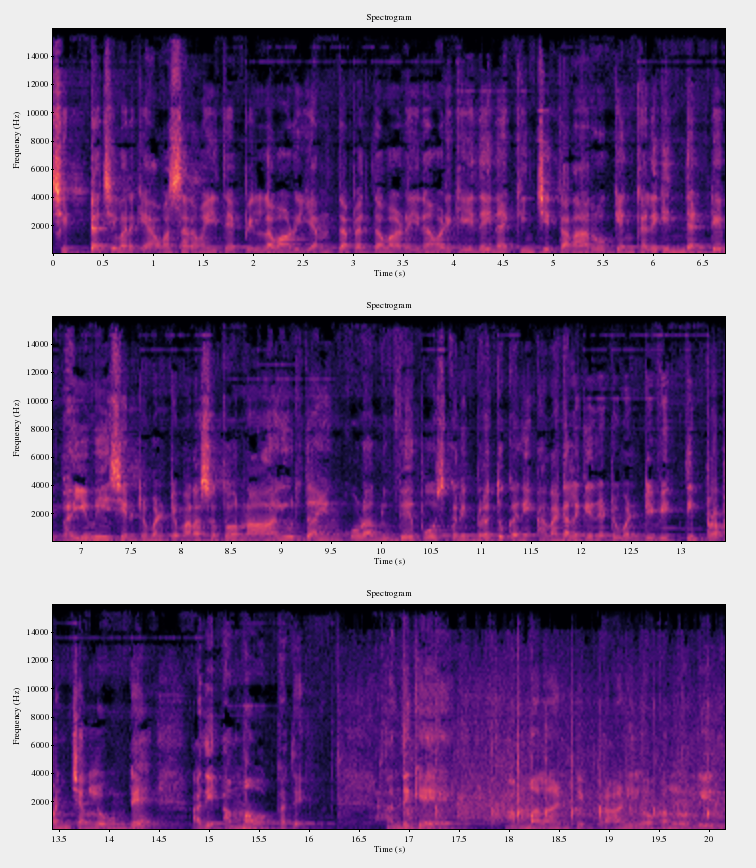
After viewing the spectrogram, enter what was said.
చిట్ట చివరికి అవసరమైతే పిల్లవాడు ఎంత పెద్దవాడైనా వాడికి ఏదైనా కించిత్ అనారోగ్యం కలిగిందంటే భయం వేసినటువంటి మనసుతో నాయుర్దాయం కూడా నువ్వే పోసుకొని బ్రతుకని అనగలిగినటువంటి వ్యక్తి ప్రపంచంలో ఉంటే అది అమ్మ ఒక్కతే. అందుకే అమ్మ లాంటి ప్రాణి లోకంలో లేదు.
